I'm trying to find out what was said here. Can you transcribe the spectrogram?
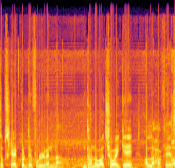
সাবস্ক্রাইব করতে ভুলবেন না। ধন্যবাদ সবাইকে, আল্লাহ হাফেজ।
